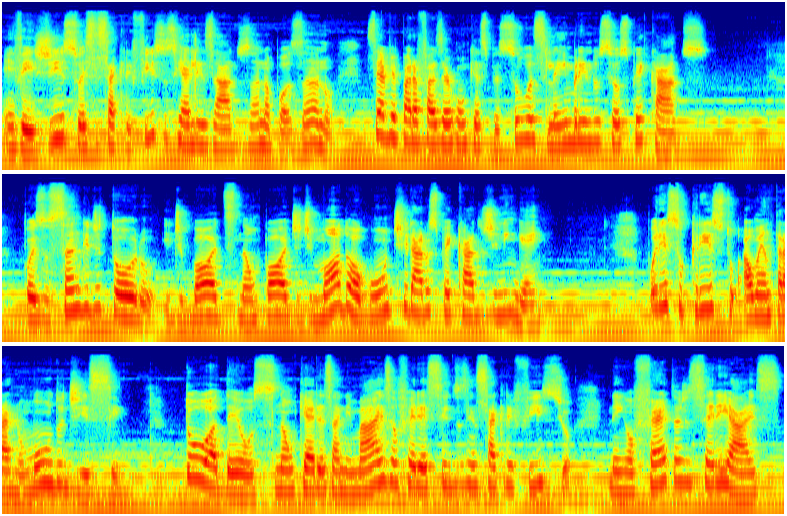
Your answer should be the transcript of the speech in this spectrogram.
Em vez disso, esses sacrifícios realizados ano após ano servem para fazer com que as pessoas lembrem dos seus pecados. Pois o sangue de touro e de bodes não pode de modo algum tirar os pecados de ninguém. Por isso, Cristo, ao entrar no mundo, disse: Tu, ó Deus, não queres animais oferecidos em sacrifício, nem ofertas de cereais,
